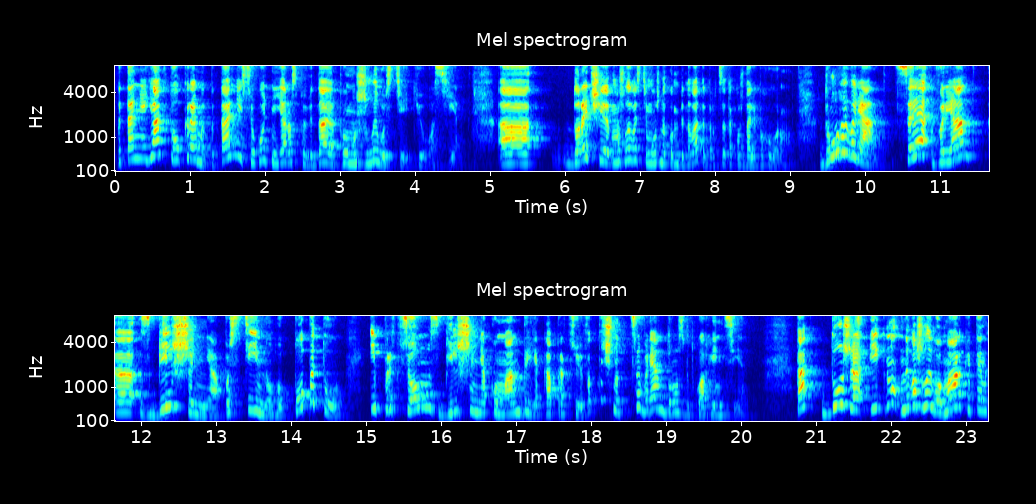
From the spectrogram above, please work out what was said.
Питання як то окреме питання. Сьогодні я розповідаю про можливості, які у вас є. До речі, можливості можна комбінувати, про це також далі поговоримо. Другий варіант це варіант е, збільшення постійного попиту і при цьому збільшення команди, яка працює. Фактично, це варіант розвитку агенції. Так, дуже і ну неважливо маркетинг,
